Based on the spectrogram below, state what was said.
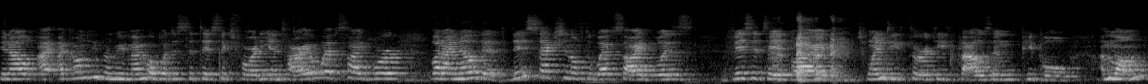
you know, I, I, can't even remember what the statistics for the entire website were, but I know that this section of the website was visited by 20, 30,000 people a month.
